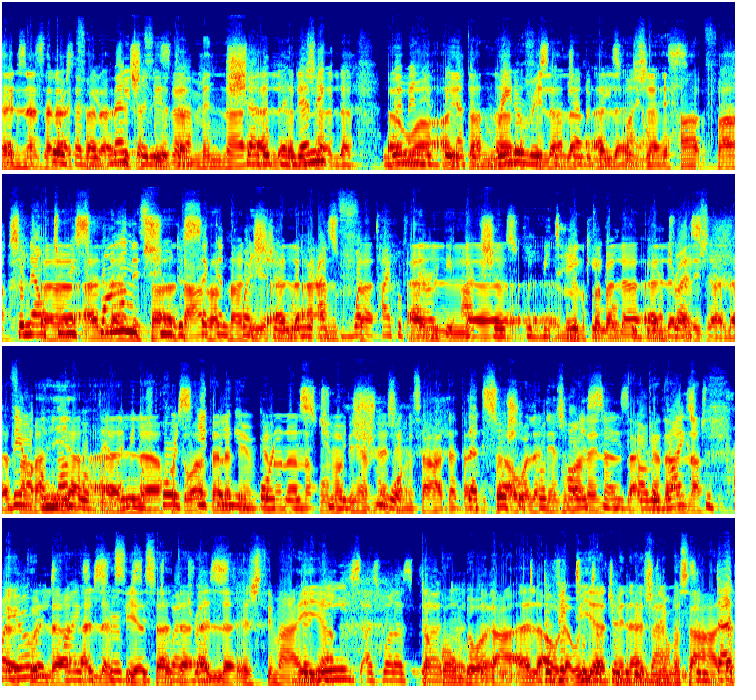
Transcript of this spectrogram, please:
نزل أكثر بكثير من الرجال. وأيضا خلال الجائحة. فالنساء تعرضن للعنف من قبل الرجال. فما هي الخطوات التي يمكننا أن نقوم بها من أجل مساعدة النساء. أولا يجب علينا أن نتأكد أن كل السياسات الاجتماعية تقوم بوضع الأولويات من أجل مساعدة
